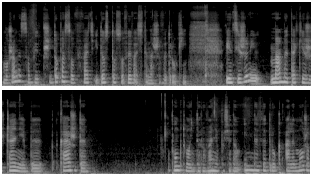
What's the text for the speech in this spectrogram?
możemy sobie przydopasowywać i dostosowywać te nasze wydruki. Więc jeżeli mamy takie życzenie, by każdy punkt monitorowania posiadał inny wydruk, ale może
